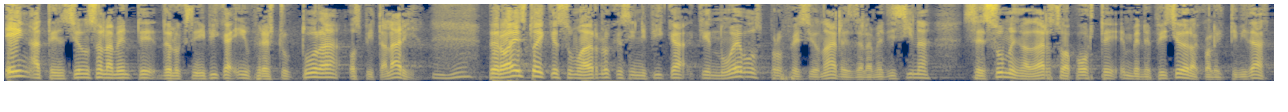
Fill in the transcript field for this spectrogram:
en atención solamente de lo que significa infraestructura hospitalaria. Pero a esto hay que sumar lo que significa que nuevos profesionales de la medicina se sumen a dar su aporte en beneficio de la colectividad.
